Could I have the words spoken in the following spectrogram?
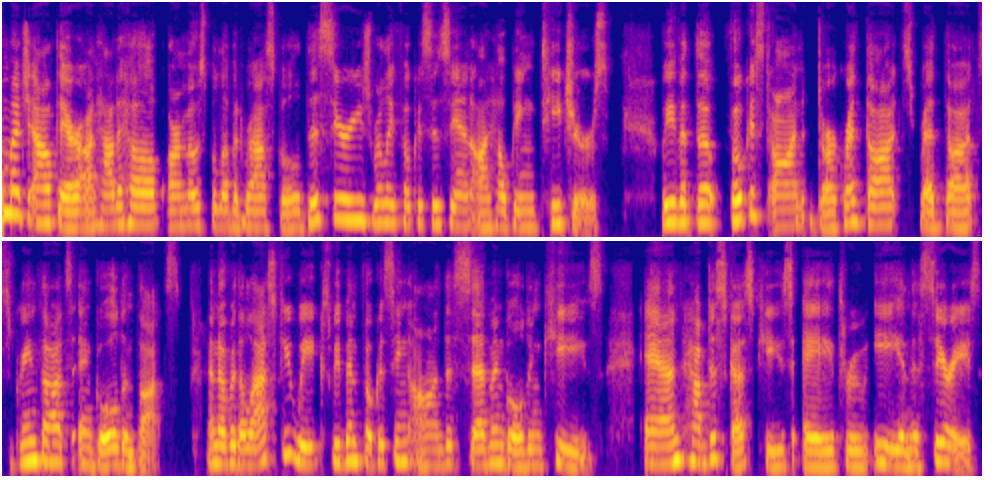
much out there on how to help our most beloved rascal, this series really focuses in on helping teachers. We've the, focused on dark red thoughts, red thoughts, green thoughts, and golden thoughts. And over the last few weeks, we've been focusing on the seven golden keys and have discussed keys A through E in this series.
